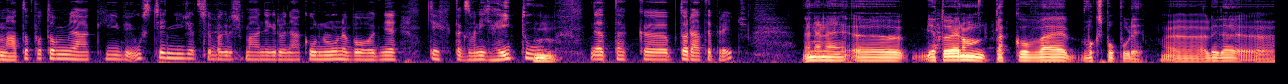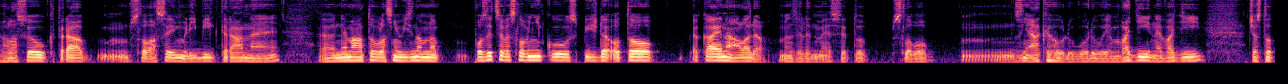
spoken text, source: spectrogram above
má to potom nějaký vyústění, že třeba když má někdo nějakou nulu nebo hodně těch takzvaných hejtů, hmm. tak eh, to dáte pryč? Ne, ne, ne, eh, je to jenom takové vox populi. Eh, lidé hlasují, která hm, slova se jim líbí, která ne. Nemá to vlastně význam na pozici ve slovníku, spíš jde o to, jaká je nálada mezi lidmi, jestli to slovo hm, z nějakého důvodu jim vadí, nevadí. Často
